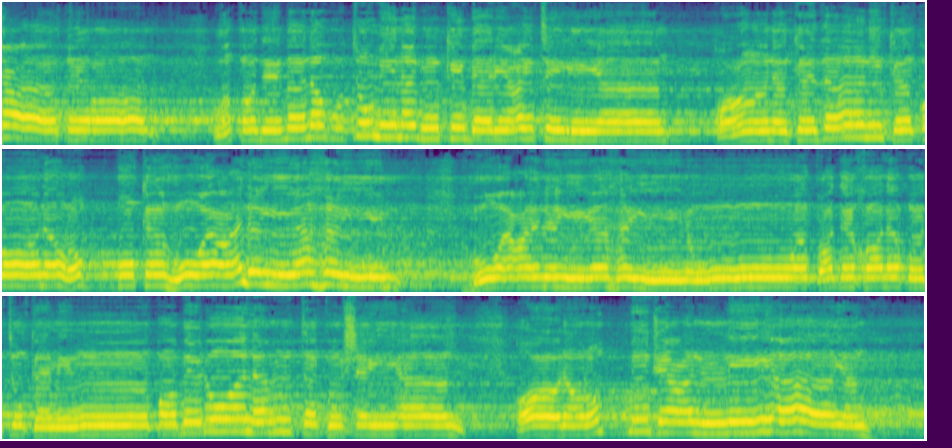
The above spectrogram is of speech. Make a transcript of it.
عاقرا. وقد بلغت من الكبر عتيا. قال كذلك قال ربك هو علي هين. هو علي هين. وقد خلقتك من قبل ولم تك شيئا. قال رب اجعل لي آية.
